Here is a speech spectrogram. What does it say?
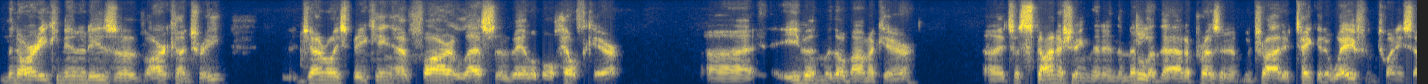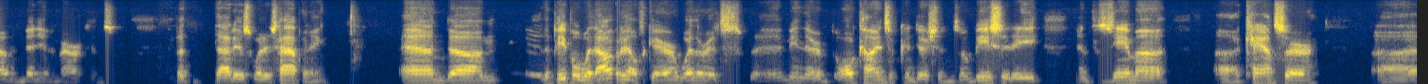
minority communities of our country, generally speaking, have far less available health care, uh, even with Obamacare. Uh, it's astonishing that in the middle of that, a president would try to take it away from 27 million Americans. But that is what is happening. And um, the people without health care, whether it's, I mean, there are all kinds of conditions obesity, emphysema, uh, cancer, uh,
